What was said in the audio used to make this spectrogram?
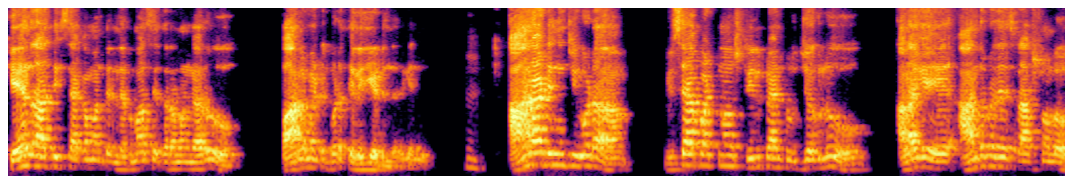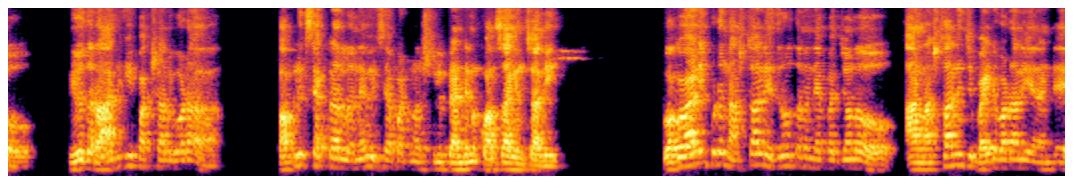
కేంద్ర ఆర్థిక శాఖ మంత్రి నిర్మలా సీతారామన్ గారు పార్లమెంట్ కూడా తెలియజేయడం జరిగింది. ఆనాటి నుంచి కూడా విశాఖపట్నం స్టీల్ ప్లాంట్ ఉద్యోగులు అలాగే ఆంధ్రప్రదేశ్ రాష్ట్రంలో వివిధ రాజకీయ పక్షాలు కూడా పబ్లిక్ సెక్టర్లోనే విశాఖపట్నం స్టీల్ ప్లాంట్ను కొనసాగించాలి. ఒకవేళ ఇప్పుడు నష్టాలు ఎదురవుతున్న నేపథ్యంలో ఆ నష్టాల నుంచి బయటపడాలి అని అంటే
